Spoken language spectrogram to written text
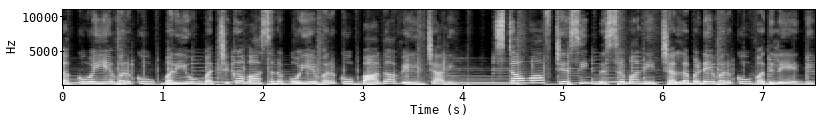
తక్కువయ్యే వరకు మరియు మచ్చిక వాసన పోయే వరకు బాగా వేయించాలి. స్టవ్ ఆఫ్ చేసి మిశ్రమాన్ని చల్లబడే వరకు వదిలేయండి.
